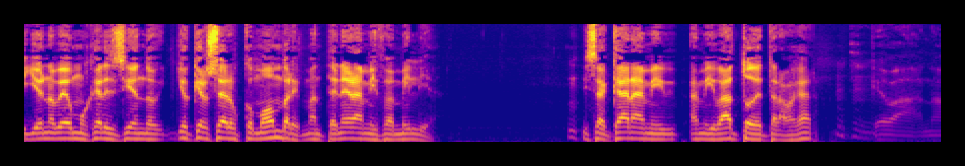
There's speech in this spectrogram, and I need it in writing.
Y yo no veo mujeres diciendo, yo quiero ser como hombre, mantener a mi familia. Y sacar a mi, a mi vato de trabajar. ¿Qué va? No.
